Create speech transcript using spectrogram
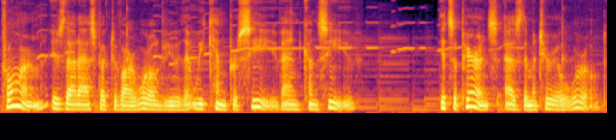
Form is that aspect of our worldview that we can perceive and conceive, its appearance as the material world.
